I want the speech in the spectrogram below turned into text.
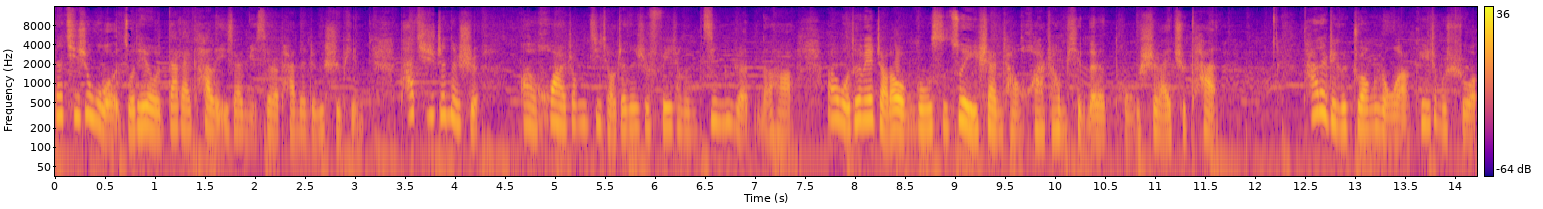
那其实我昨天有大概看了一下米歇尔潘的这个视频，他其实真的是，啊，化妆技巧真的是非常惊人的哈啊！我特别找到我们公司最擅长化妆品的同事来去看，他的这个妆容啊，可以这么说。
